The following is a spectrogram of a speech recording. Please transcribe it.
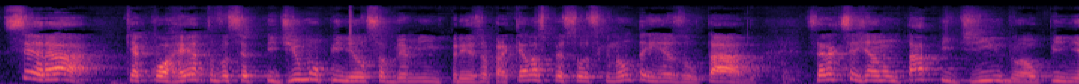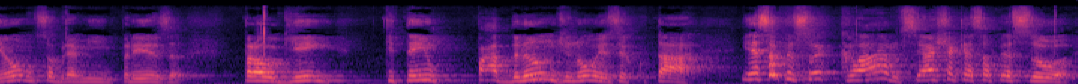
Será que é correto você pedir uma opinião sobre a minha empresa para aquelas pessoas que não têm resultado? Será que você já não está pedindo a opinião sobre a minha empresa para alguém que tem o padrão de não executar? E essa pessoa, é claro, você acha que essa pessoa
